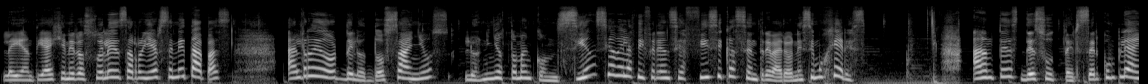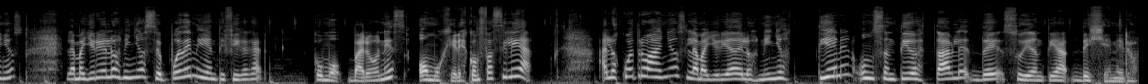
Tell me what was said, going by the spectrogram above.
la identidad de género suele desarrollarse en etapas. Alrededor de los dos años, los niños toman conciencia de las diferencias físicas entre varones y mujeres. Antes de su tercer cumpleaños, la mayoría de los niños se pueden identificar como varones o mujeres con facilidad. A los cuatro años, la mayoría de los niños tienen un sentido estable de su identidad de género.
